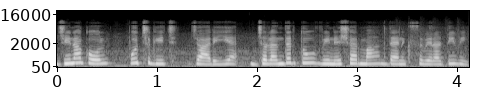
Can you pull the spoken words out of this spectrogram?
ਜਿਨ੍ਹਾਂ ਕੋਲ ਪੁੱਛਗਿੱਛ ਜਾਰੀ ਹੈ। ਜਲੰਧਰ ਤੋਂ ਵਿਨੇ ਸ਼ਰਮਾ, ਦੈਨਿਕ ਸਵੇਰਾ ਟੀਵੀ।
